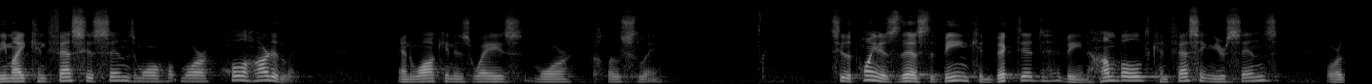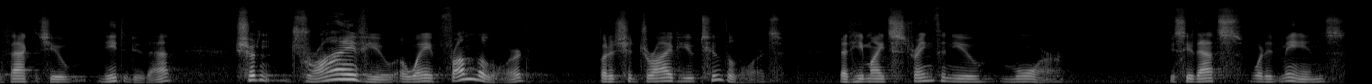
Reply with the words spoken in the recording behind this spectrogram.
he might confess his sins more, more wholeheartedly and walk in his ways more closely. See, the point is this that being convicted, being humbled, confessing your sins, or the fact that you need to do that, shouldn't drive you away from the Lord, but it should drive you to the Lord, that He might strengthen you more. You see, that's what it means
